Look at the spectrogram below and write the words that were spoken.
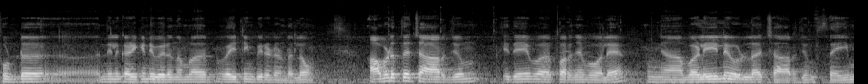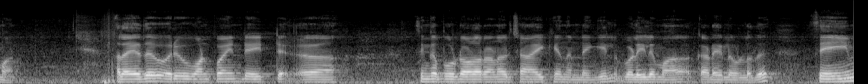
ഫുഡ് എന്തെങ്കിലും കഴിക്കേണ്ടി വരും. നമ്മൾ വെയിറ്റിംഗ് പീരീഡ് ഉണ്ടല്ലോ. അവിടുത്തെ ചാർജും ഇതേ പറഞ്ഞ പോലെ വെളിയിലുള്ള ചാർജും സെയിം ആണ്. അതായത് ഒരു വൺ പോയിന്റ് എയ്റ്റ് സിംഗപ്പൂർ ഡോളറാണ് ഒരു ചായക്ക് എന്നുണ്ടെങ്കിൽ വെളിയിലെ മാ കടയിലുള്ളത് സെയിം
